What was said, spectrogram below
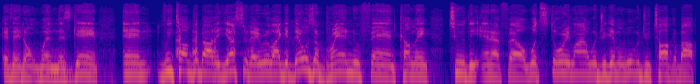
if they don't win this game. And we talked about it yesterday. We are like, if there was a brand new fan coming to the NFL, what storyline would you give them? What would you talk about?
